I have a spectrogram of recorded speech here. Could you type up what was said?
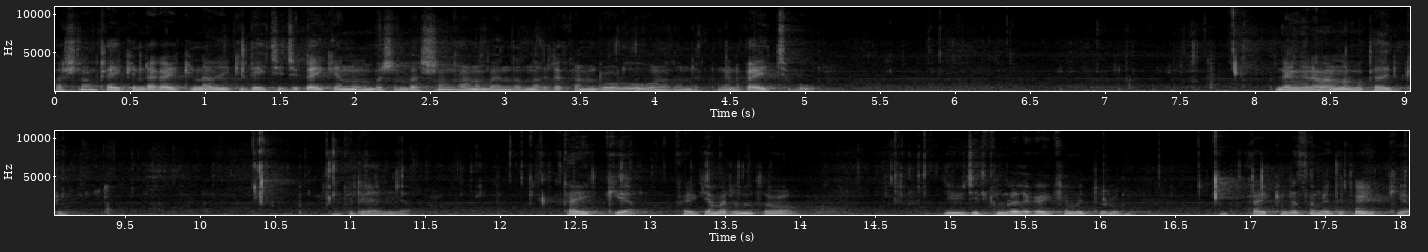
ഭക്ഷണം കഴിക്കണ്ട കഴിക്കണ്ട വയ്ക്കില്ല ഇച്ചിച്ച് കഴിക്കാൻ തോന്നും. പക്ഷെ ഭക്ഷണം കാണുമ്പോൾ എന്താണെന്നറിയില്ല കൺട്രോൾ കണ്ടൊക്കെ ഇങ്ങനെ കഴിച്ചു പോകും പിന്നെ എങ്ങനെ വേണം നമുക്കായിരിക്കും നമുക്കൊരു കാര്യമില്ല. കഴിക്കുക. കഴിക്കാൻ പറ്റുന്നത്തോളം ജീവിച്ചിരിക്കുമ്പോഴല്ലേ കഴിക്കാൻ പറ്റുള്ളൂ. കഴിക്കേണ്ട സമയത്ത് കഴിക്കുക.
